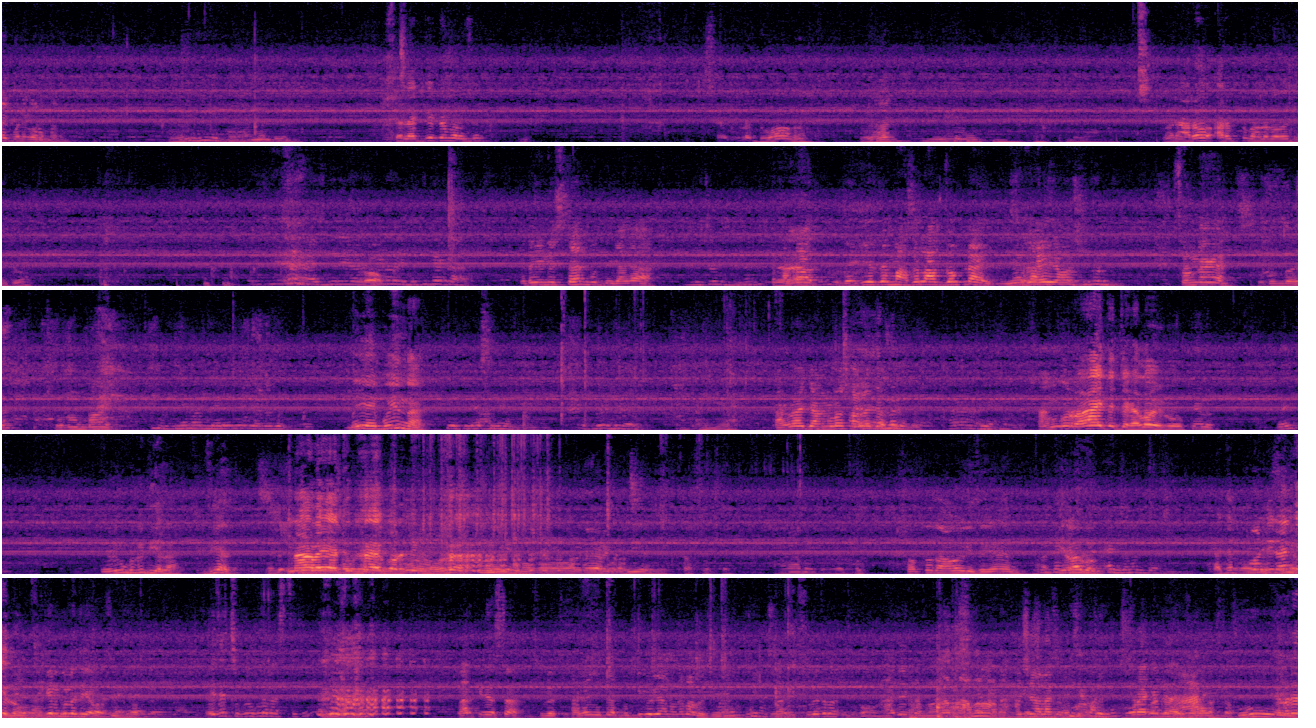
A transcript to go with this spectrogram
লাগবে না গরম স্যার মানে আরও আরও একটু ভালোভাবে দিত এটা ইনস্ট্যান্ট বুদ্ধি কাকা দেখিয়ে যে মাছে লাভ জব নাই শোন কাকা প্রথম ভাই প্রথম ভাই ভাই এই বইন না কাকা জানলো সাড়ে সাঙ্গ রাইতে জায়গা লইব এরকম বুকে দিয়েলা দিয়ে না ভাই এত খায় ঘরে দিব সব তো দাও হয়ে গেছে কেন? আচ্ছা টোয়েন্টি নাইন গেল চিকেনগুলো। দিয়ে এই যে চিকেনগুলো আসতেছে আর কি রাস্তা? চুলে এটা বুদ্ধি করি আনন্দ ভালো লাগছে আজ নয় আবার এবারে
